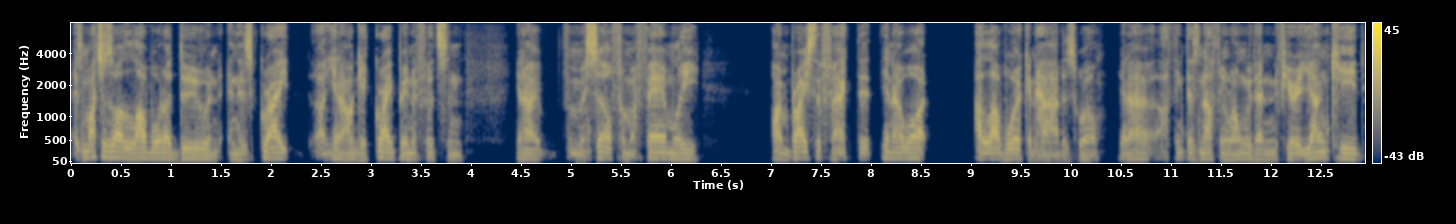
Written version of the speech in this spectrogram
as much as I love what I do and, and there's great, uh, you know, I get great benefits and, you know, for myself, for my family, I embrace the fact that, you know what, I love working hard as well. You know, I think there's nothing wrong with that. And if you're a young kid,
